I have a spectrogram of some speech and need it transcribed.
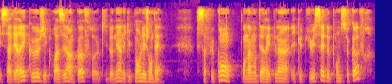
Il s'avérait que j'ai croisé un coffre qui donnait un équipement légendaire. Sauf que quand ton inventaire est plein et que tu essayes de prendre ce coffre,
